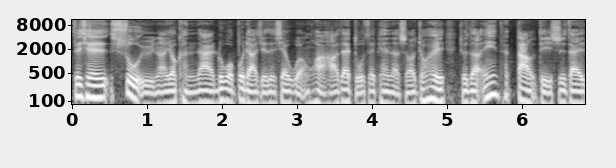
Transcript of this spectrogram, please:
这些术语呢，有可能在如果不了解这些文化，好在读这篇的时候，就会觉得，哎，他到底是在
